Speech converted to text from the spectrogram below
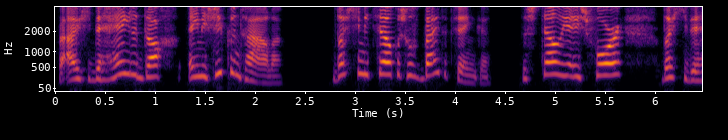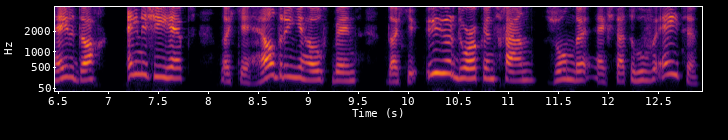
waaruit je de hele dag energie kunt halen. Dat je niet telkens hoeft bij te tanken. Dus stel je eens voor dat je de hele dag energie hebt, dat je helder in je hoofd bent, dat je uren door kunt gaan zonder extra te hoeven eten.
